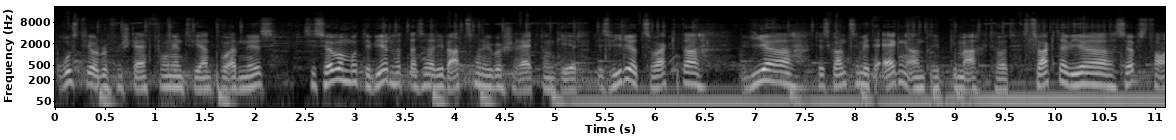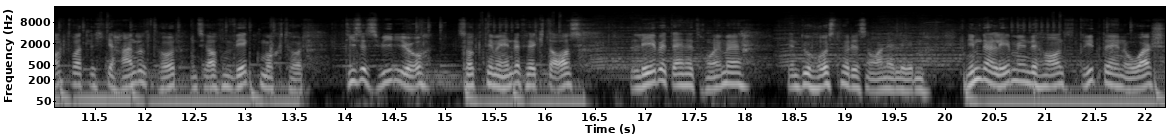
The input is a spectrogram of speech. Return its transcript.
Brustwirbelversteifung entfernt worden ist, sich selber motiviert hat, dass er die Watzmann-Überschreitung geht. Das Video zeigt da, wie er das Ganze mit Eigenantrieb gemacht hat. Es zeigt er, wie er selbstverantwortlich gehandelt hat und sich auf den Weg gemacht hat. Dieses Video sagt im Endeffekt aus, lebe deine Träume, denn du hast nur das eine Leben. Nimm dein Leben in die Hand, tritt dir in den Arsch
